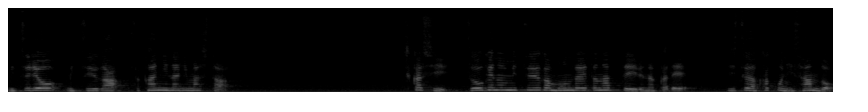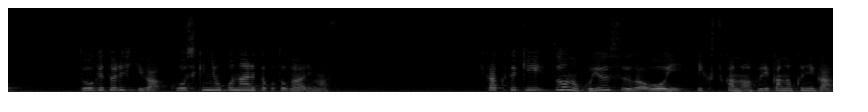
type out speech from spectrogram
密漁密輸が盛んになりました。しかし象牙の密輸が問題となっている中で実は過去に3度象牙取引が公式に行われたことがあります。比較的象の固有数が多いいくつかのアフリカの国が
